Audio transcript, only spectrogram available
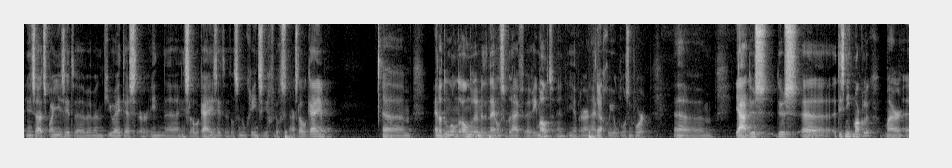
in Zuid-Spanje zitten. We hebben een QA-tester in, in Slowakije zitten. Dat is een Oekraïense die gevlucht is naar Slowakije. Um, en dat doen we onder andere met het Nederlandse bedrijf eh, Remote. Hè. Die hebben daar een hele goede oplossing voor. Ehm, ja, dus, dus uh, het is niet makkelijk, maar uh,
